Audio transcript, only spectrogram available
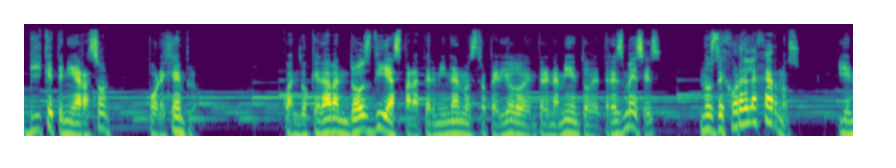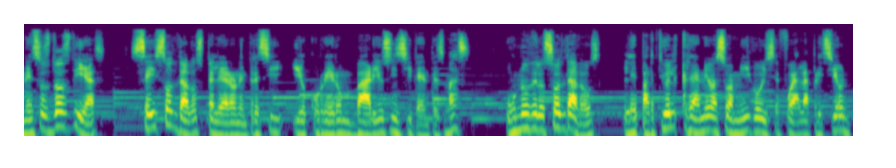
vi que tenía razón. Por ejemplo, cuando quedaban dos días para terminar nuestro periodo de entrenamiento de tres meses, nos dejó relajarnos y en esos dos días, seis soldados pelearon entre sí y ocurrieron varios incidentes más. Uno de los soldados le partió el cráneo a su amigo y se fue a la prisión,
